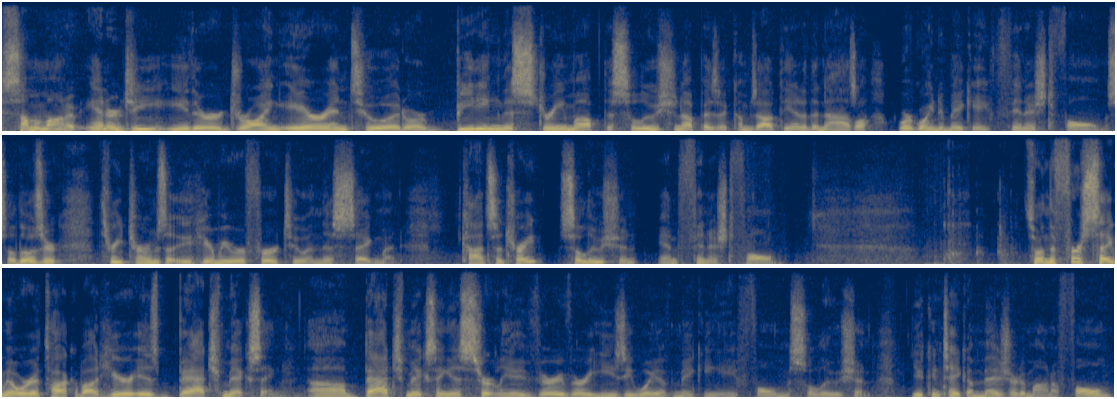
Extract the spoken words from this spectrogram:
some amount of energy, either drawing air into it or beating the stream up, the solution up as it comes out the end of the nozzle, we're going to make a finished foam. So those are three terms that you hear me refer to in this segment. Concentrate, solution, and finished foam. So in the first segment we're going to talk about here is batch mixing. Uh, batch mixing is certainly a very, very easy way of making a foam solution. You can take a measured amount of foam,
